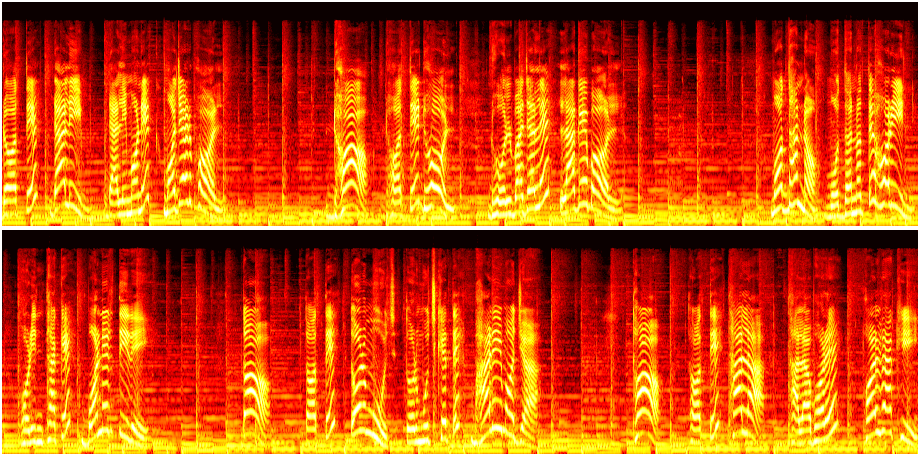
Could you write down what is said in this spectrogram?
ডতে ডালিম। ডালিম অনেক মজার ফল। ঢ ঢতে ঢোল। ঢোল বাজালে লাগে বল। মধ্যাহ্ন, মধ্যাহ্নতে হরিণ। হরিণ থাকে বনের তীরে। ত, ততে তরমুজ। তরমুজ খেতে ভারী মজা। থ, থতে থালা থালা ভরে ফল রাখি।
